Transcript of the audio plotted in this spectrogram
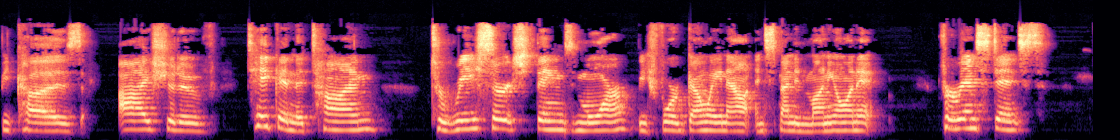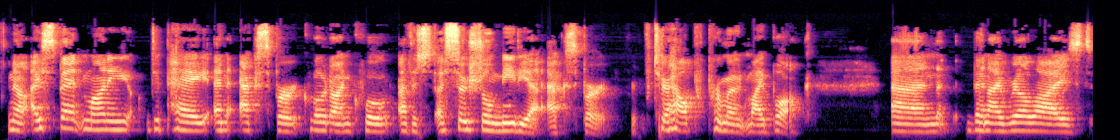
because I should have taken the time to research things more before going out and spending money on it. For instance, you know, I spent money to pay an expert, quote unquote, a, a social media expert to help promote my book. And then I realized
